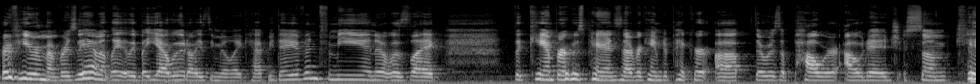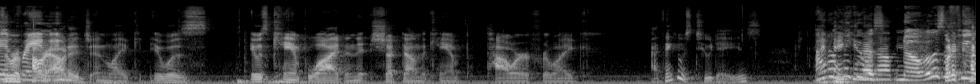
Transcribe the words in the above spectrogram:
or if he remembers, we haven't lately, but yeah, we would always email like happy day of infamy and it was like the camper whose parents never came to pick her up. There was a power outage. Some kid there were ran power in- outage and like it was it was camp wide and it shut down the camp power for like I think it was two days. I don't think it was up? no, it was But a it few out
